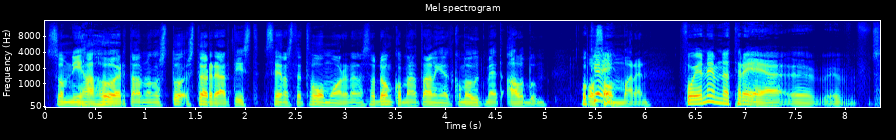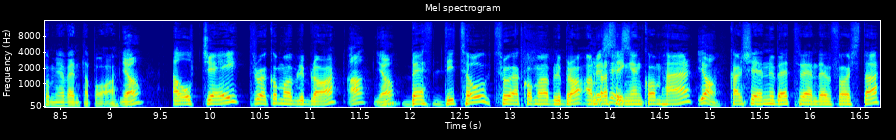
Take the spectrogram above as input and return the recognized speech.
som ni har hört av någon st- större artist senaste två månaderna, så de kommer antagligen att komma ut med ett album på Okej. sommaren. Får jag nämna tre eh, som jag väntar på? Ja, Alt J tror jag kommer att bli bra. ja, ja. Beth Ditto tror jag kommer att bli bra. Andra singeln kom här. ja. Kanske ännu bättre än den första.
